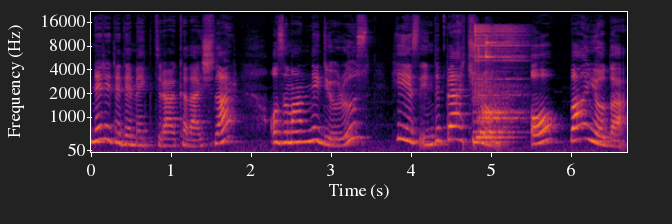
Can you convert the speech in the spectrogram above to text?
nerede demektir arkadaşlar. O zaman ne diyoruz? He is in the bathroom. O banyoda.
